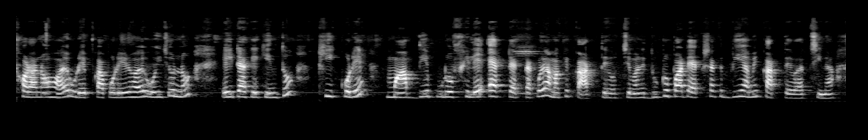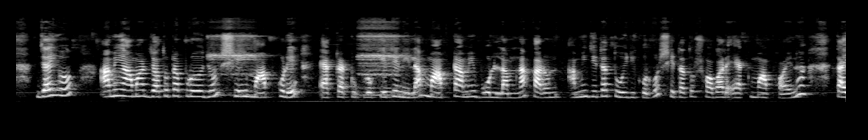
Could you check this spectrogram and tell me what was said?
ছড়ানো হয়, রেপ কাপড়ের হয়, ওই জন্য এইটাকে কিন্তু ঠিক করে মাপ দিয়ে পুরো ফেলে একটা একটা করে আমাকে কাটতে হচ্ছে। মানে দুটো পাট একসাথে দিয়ে আমি কাটতে পারছি না। যাই হোক আমি আমার যতটা প্রয়োজন সেই মাপ করে একটা টুকরো কেটে নিলাম। মাপটা আমি বললাম না, কারণ আমি যেটা তৈরি করব সেটা তো সবার এক মাপ হয় না। তাই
